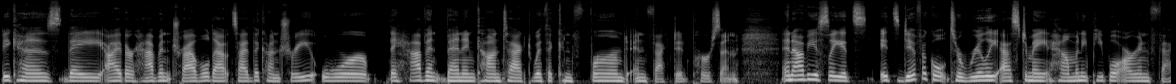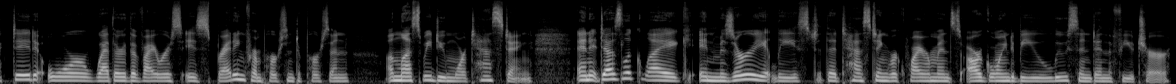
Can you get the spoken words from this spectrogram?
because they either haven't traveled outside the country or they haven't been in contact with a confirmed infected person. And obviously it's it's difficult to really estimate how many people are infected or whether the virus is spreading from person to person unless we do more testing. And it does look like, in Missouri at least, the testing requirements are going to be loosened in the future.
